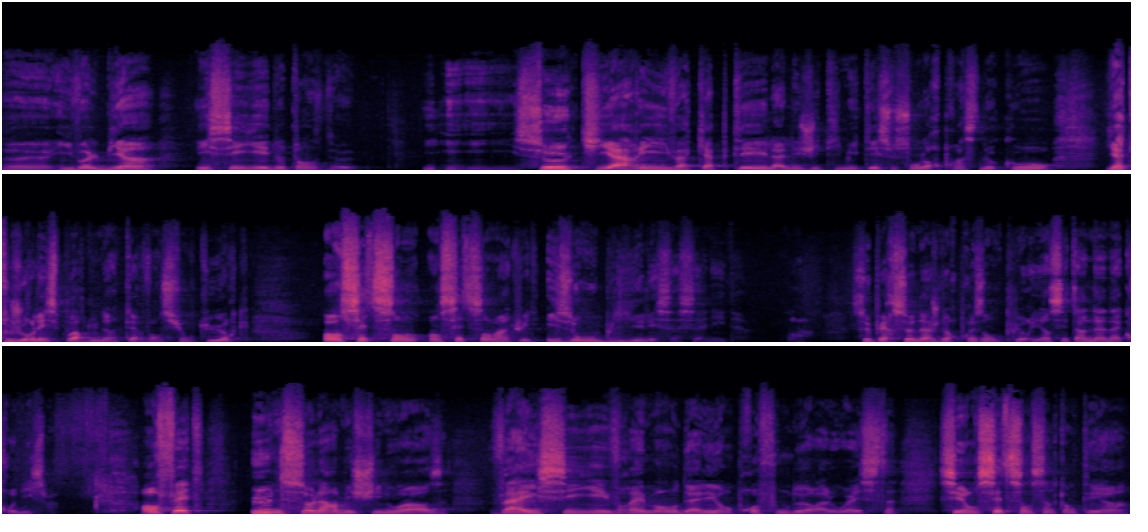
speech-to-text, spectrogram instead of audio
Euh, ils veulent bien essayer de, ceux qui arrivent à capter la légitimité, ce sont leurs princes locaux. Il y a toujours l'espoir d'une intervention turque. En, 728, ils ont oublié les Sassanides. Ce personnage ne représente plus rien, c'est un anachronisme. En fait, une seule armée chinoise va essayer vraiment d'aller en profondeur à l'ouest. C'est en 751,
